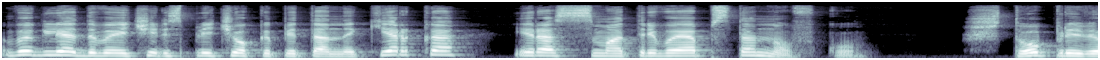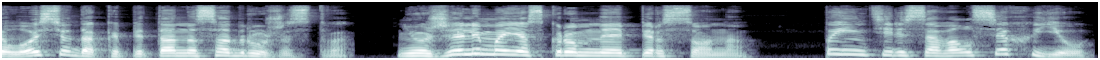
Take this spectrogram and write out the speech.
выглядывая через плечо капитана Керка и рассматривая обстановку. «Что привело сюда капитана Содружества? Неужели моя скромная персона?» Поинтересовался Хью,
